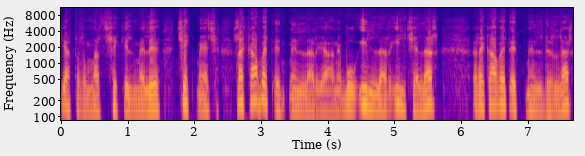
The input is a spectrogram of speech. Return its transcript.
yatırımlar çekilmeli, çekmeye rekabet etmeliler yani. Bu iller, ilçeler rekabet etmelidirler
